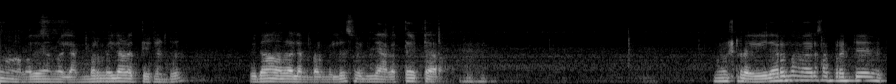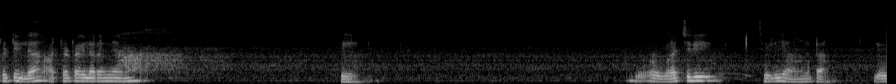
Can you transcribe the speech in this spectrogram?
ആ അത് നമ്മൾ ലംബർ മില്ലാണ് എത്തിയിട്ടുണ്ട്. ഇതാണ് നമ്മുടെ ലംബർ മില്ല് സോ ഇനി ട്രെയിലർ ട്രെയിലറൊന്നും വേറെ സെപ്പറേറ്റ് ഇട്ടിട്ടില്ല. ഒറ്റ ട്രെയിലർ തന്നെയാണ്. ഇവിടെ ഇച്ചിരി ചെളിയാണ് കേട്ടോ അയ്യോ.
